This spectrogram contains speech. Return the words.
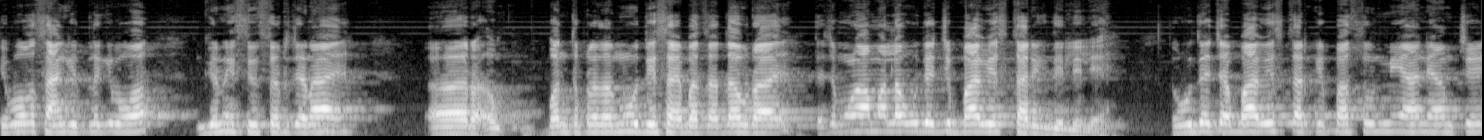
की बाबा सांगितलं की बाबा गणेश विसर्जन आहे पंतप्रधान मोदी साहेबाचा दौरा आहे त्याच्यामुळं आम्हाला उद्याची बावीस तारीख दिलेली आहे. तर उद्याच्या बावीस तारखेपासून मी आणि आमचे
